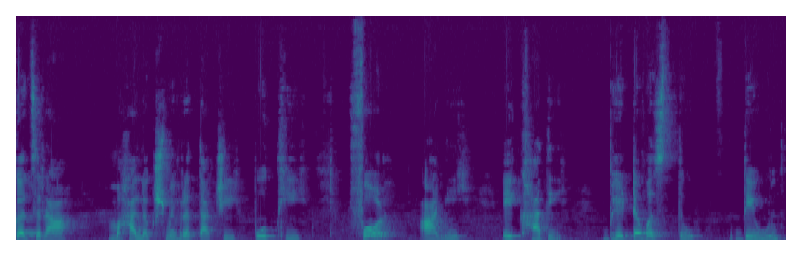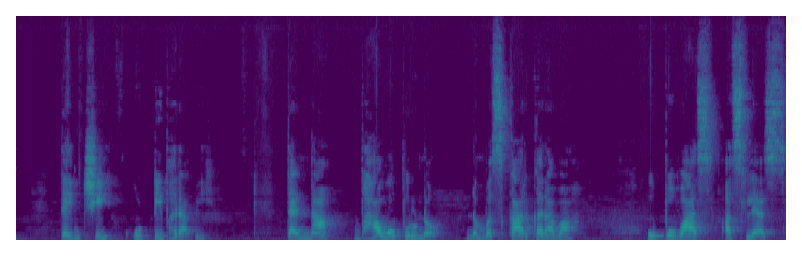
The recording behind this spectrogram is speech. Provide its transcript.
गजरा महालक्ष्मी व्रताची पोथी फळ आणि एखादी भेटवस्तू देऊन त्यांची ओटी भरावी. त्यांना भावपूर्ण नमस्कार करावा. उपवास असल्यास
